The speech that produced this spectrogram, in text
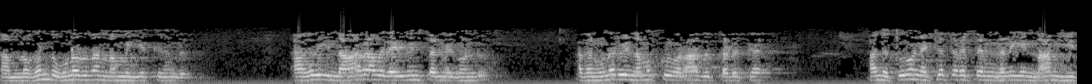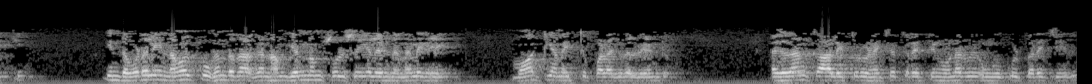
நாம் நுகர்ந்த உணர்வு தான் நம்மை இயக்குகின்றது. ஆகவே இந்த ஆறாவது அறிவின் தன்மை கொண்டு அதன் உணர்வை நமக்குள் வராது தடுக்க அந்த துருவ நட்சத்திரத்தின் நிலையை நாம் ஈர்த்தி இந்த உடலை நமக்கு உகந்ததாக நாம் எண்ணம் சொல் செயல் என்ற நிலைகளை மாற்றி அமைத்து பழகுதல் வேண்டும். அதுதான் காலை துருவ நட்சத்திரத்தின் உணர்வை உங்களுக்குள் பெறச் செய்து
